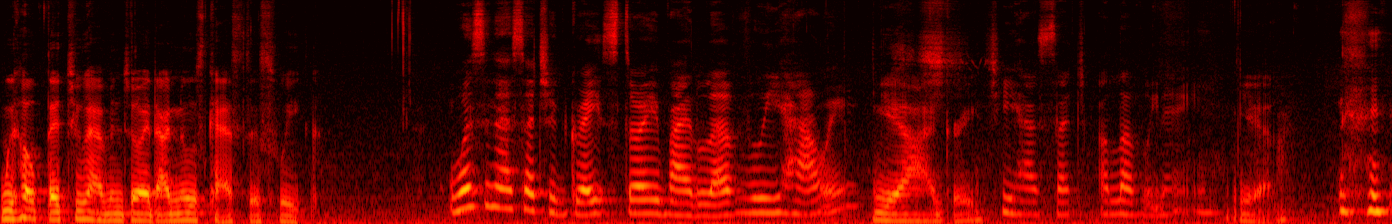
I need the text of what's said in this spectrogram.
We hope that you have enjoyed our newscast this week. Wasn't that such a great story by Lovely Howard? Yeah, I agree. She has such a lovely name. Yeah.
